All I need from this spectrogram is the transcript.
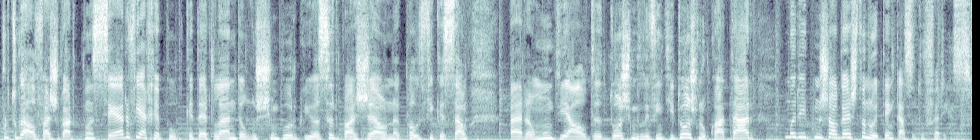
Portugal vai jogar com a Sérvia, a República da Irlanda, Luxemburgo e o Azerbaijão na qualificação para o Mundial de 2022 no Qatar. O Marítimo joga esta noite em casa do Farense.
